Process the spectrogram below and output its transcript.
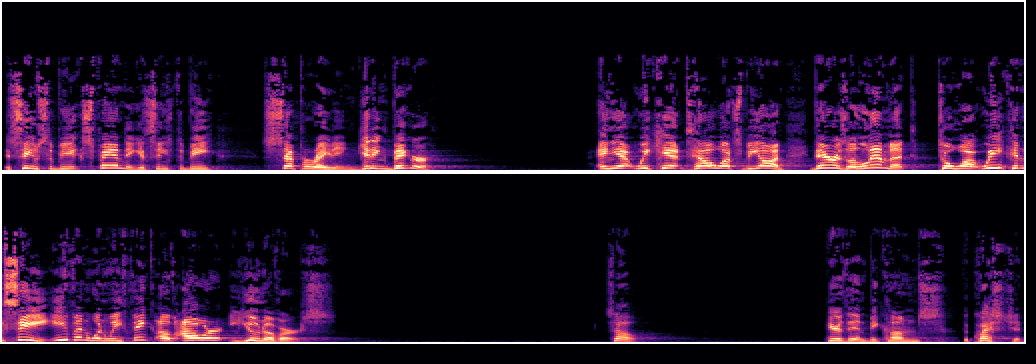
It seems to be expanding. It seems to be separating, getting bigger. And yet we can't tell what's beyond. There is a limit to what we can see, even when we think of our universe. So, here then becomes the question.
